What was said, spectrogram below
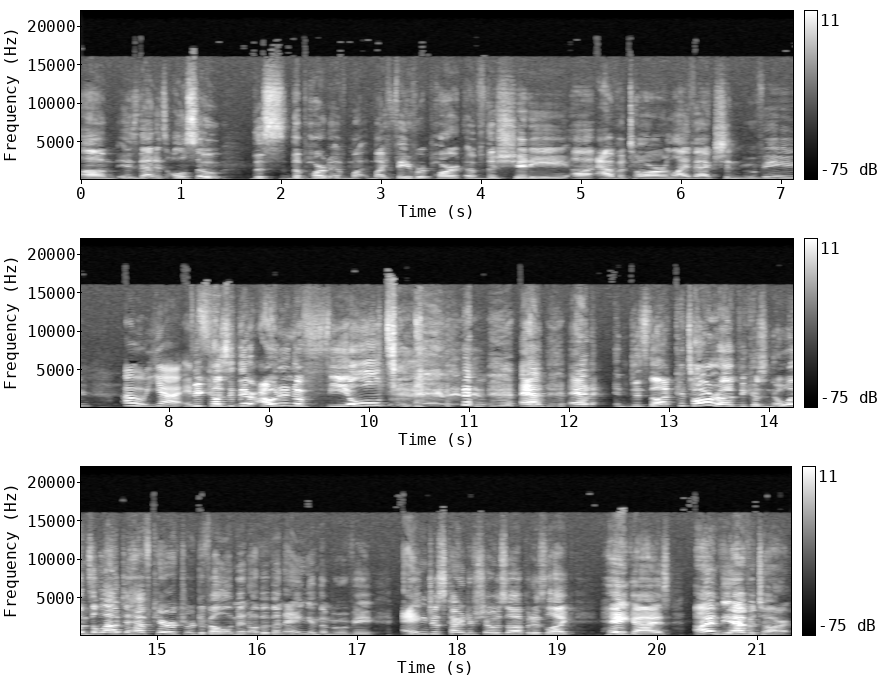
Um, is that it's also this the part of my, my favorite part of the shitty uh, Avatar live action movie oh yeah, it's, because they're out in a field, and and it's not Katara because no one's allowed to have character development other than Aang in the movie. Aang just kind of shows up and is like. Hey guys, I'm the Avatar.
